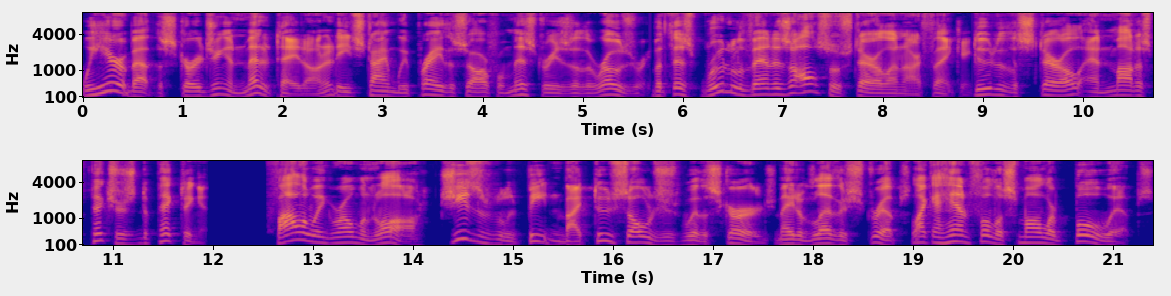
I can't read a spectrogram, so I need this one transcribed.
We hear about the scourging and meditate on it each time we pray the sorrowful mysteries of the Rosary. But this brutal event is also sterile in our thinking, due to the sterile and modest pictures depicting it. Following Roman law, Jesus was beaten by two soldiers with a scourge made of leather strips like a handful of smaller bullwhips.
